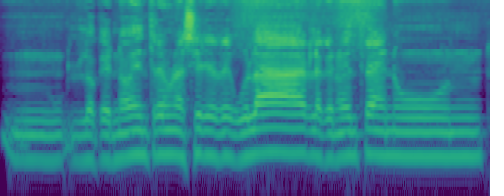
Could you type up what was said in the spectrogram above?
Mm, lo que no entra en una serie regular, lo que no entra en un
